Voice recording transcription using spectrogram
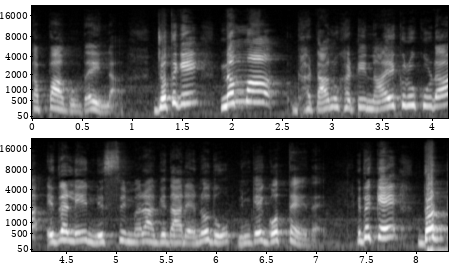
ತಪ್ಪಾಗುವುದೇ ಇಲ್ಲ. ಜೊತೆಗೆ ನಮ್ಮ ಘಟಾನುಘಟಿ ನಾಯಕರು ಕೂಡ ಇದರಲ್ಲಿ ನಿಸ್ಸಿಮ್ಮರಾಗಿದ್ದಾರೆ ಅನ್ನೋದು ನಿಮಗೆ ಗೊತ್ತೇ ಇದೆ. ಇದಕ್ಕೆ ದೊಡ್ಡ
